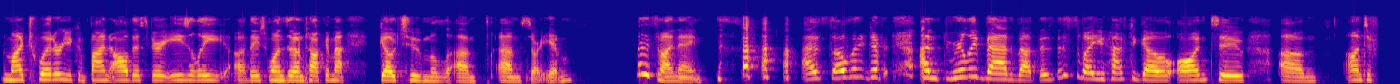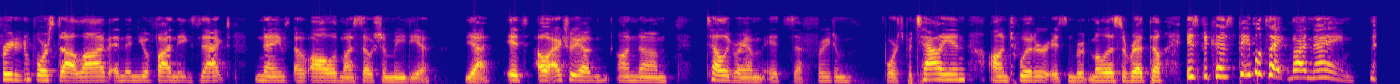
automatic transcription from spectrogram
my Twitter. You can find all this very easily. Uh, these ones that I'm talking about. Go to um, um sorry, yeah. What is my name? I have so many different. I'm really bad about this. This is why you have to go on to um, onto freedomforce.live and then you'll find the exact names of all of my social media. Yeah, it's oh actually on on um, Telegram it's a Freedom Force Battalion. On Twitter it's Melissa Red Pill. It's because people take my name.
